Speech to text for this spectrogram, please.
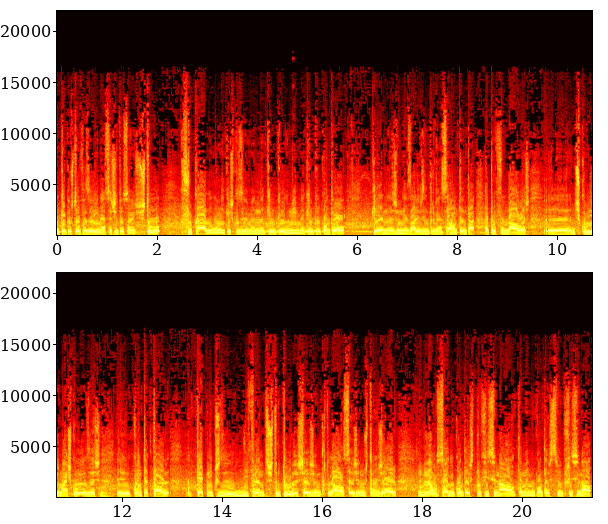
o que é que eu estou a fazer aí nessas situações? Estou focado única e exclusivamente naquilo que eu domino, naquilo que eu controlo que é nas minhas áreas de intervenção, tentar aprofundá-las, eh, descobrir mais coisas, eh, contactar técnicos de diferentes estruturas, seja em Portugal, seja no estrangeiro, não só do contexto profissional, também num contexto semi-profissional,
